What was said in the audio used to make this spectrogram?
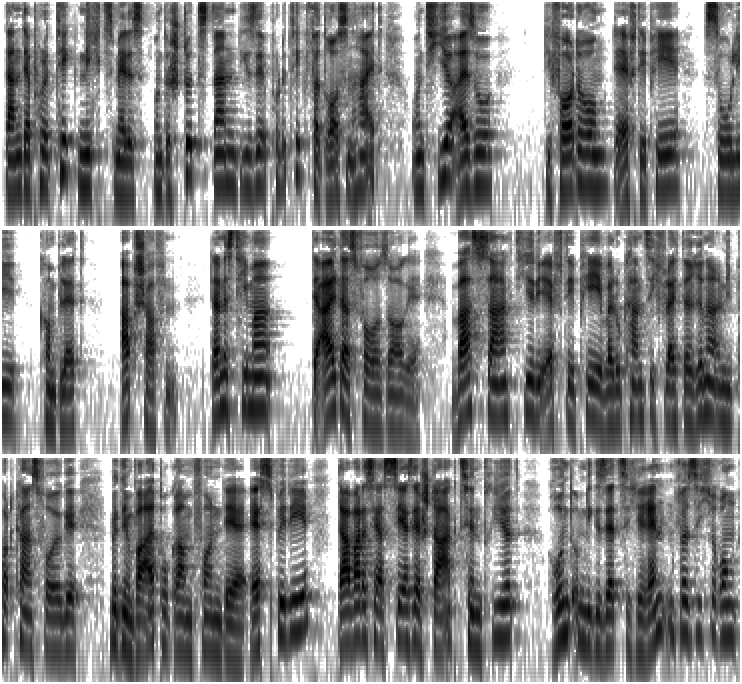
dann der Politik nichts mehr. Das unterstützt dann diese Politikverdrossenheit und hier also die Forderung der FDP Soli komplett abschaffen. Dann das Thema der Altersvorsorge. Was sagt hier die FDP? Weil du kannst dich vielleicht erinnern an die Podcast-Folge mit dem Wahlprogramm von der SPD. Da war das ja sehr, sehr stark zentriert rund um die gesetzliche Rentenversicherung,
